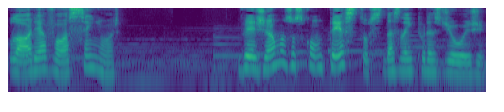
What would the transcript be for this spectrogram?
glória a vós, Senhor. Vejamos os contextos das leituras de hoje.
